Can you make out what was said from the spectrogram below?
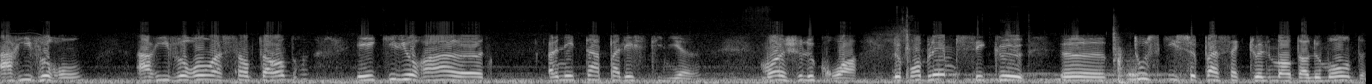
arriveront, arriveront à s'entendre et qu'il y aura euh, un État palestinien. Moi, je le crois. Le problème, c'est que euh, tout ce qui se passe actuellement dans le monde,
